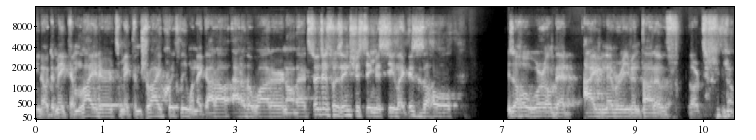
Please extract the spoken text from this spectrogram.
you know, to make them lighter, to make them dry quickly when they got out, out of the water and all that. So it just was interesting to see like this is a whole. Is a whole world that I never even thought of or you know,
